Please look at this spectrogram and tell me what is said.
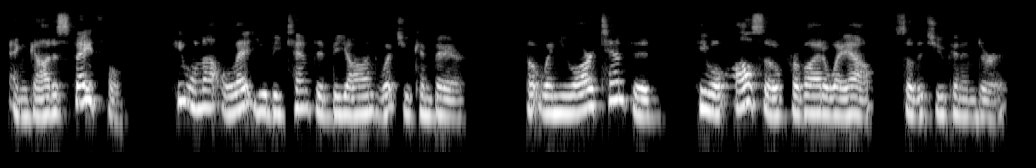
and God is faithful. He will not let you be tempted beyond what you can bear. But when you are tempted, he will also provide a way out so that you can endure it.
